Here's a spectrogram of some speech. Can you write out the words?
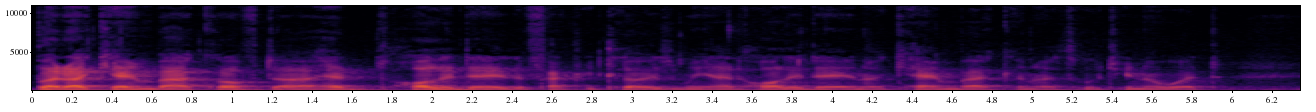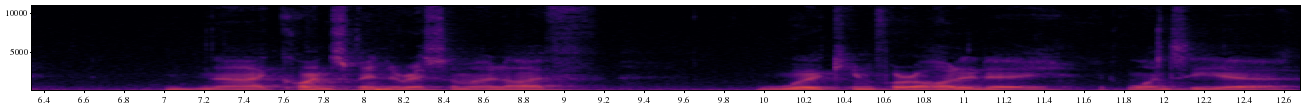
But I came back after I had holiday. The factory closed, and we had holiday. And I came back, and I thought, you know what? No, I can't spend the rest of my life working for a holiday once a year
